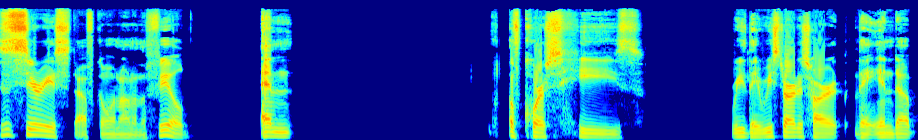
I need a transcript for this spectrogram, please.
This is serious stuff going on on the field. And of course, he's re- they restart his heart. They end up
